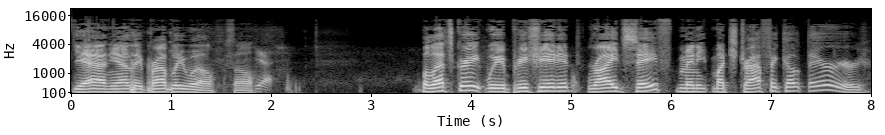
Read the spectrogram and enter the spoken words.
Yeah, yeah, they probably will. So. Yes. Well, that's great. We appreciate it. Ride safe. Many much traffic out there. Or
